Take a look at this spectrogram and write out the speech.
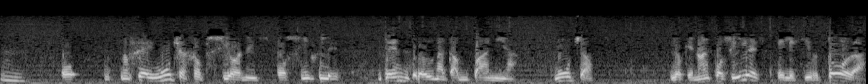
mm. o no sé, hay muchas opciones posibles dentro de una campaña, muchas. Lo que no es posible es elegir todas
